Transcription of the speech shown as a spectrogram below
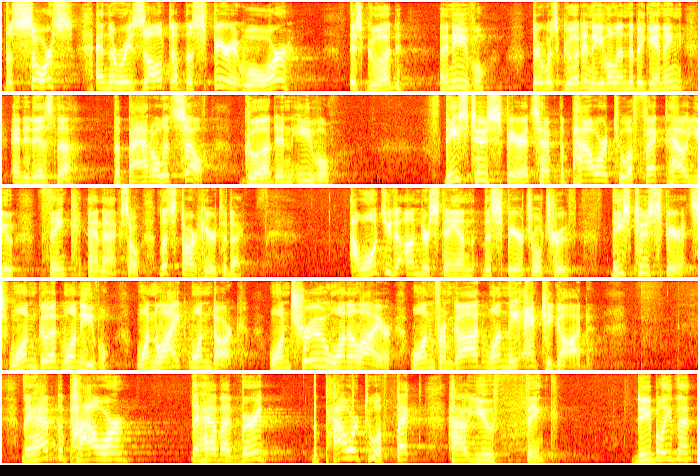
The source and the result of the spirit war is good and evil. There was good and evil in the beginning, and it is the, the battle itself good and evil. These two spirits have the power to affect how you think and act. So let's start here today. I want you to understand the spiritual truth. These two spirits, one good, one evil, one light, one dark, one true, one a liar, one from God, one the anti God. They have the power, they have a very, the power to affect how you think. Do you believe that?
